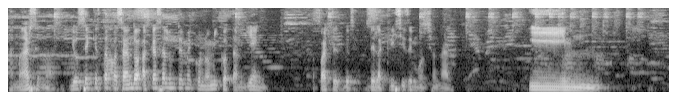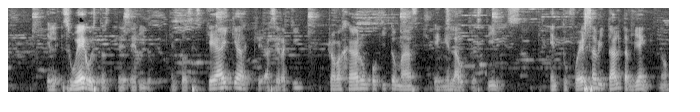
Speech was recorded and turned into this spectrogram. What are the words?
Amarse más. Yo sé que está pasando, acá sale un tema económico también, aparte de, de la crisis emocional. Y mm, el- su ego está eh, herido. Entonces, ¿qué hay que ha- que hacer aquí? Trabajar un poquito más en el autoestima, en tu fuerza vital también, ¿no?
